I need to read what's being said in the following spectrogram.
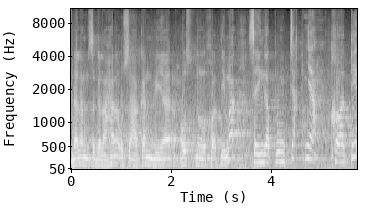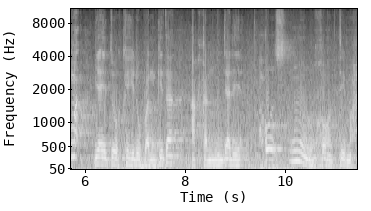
dalam segala hal usahakan biar husnul khotimah sehingga puncaknya khotimah yaitu kehidupan kita akan menjadi husnul khotimah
